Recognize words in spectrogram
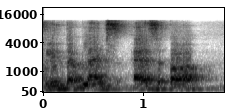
fill in the blanks as a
